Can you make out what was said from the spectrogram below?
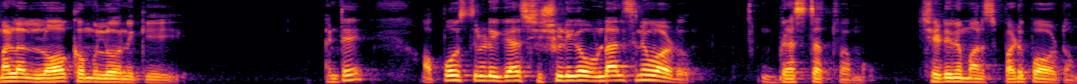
మళ్ళీ లోకములోనికి. అంటే అపోస్తుడిగా శిష్యుడిగా ఉండాల్సిన వాడు భ్రష్టత్వము చెడిన మనసు పడిపోవటం.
